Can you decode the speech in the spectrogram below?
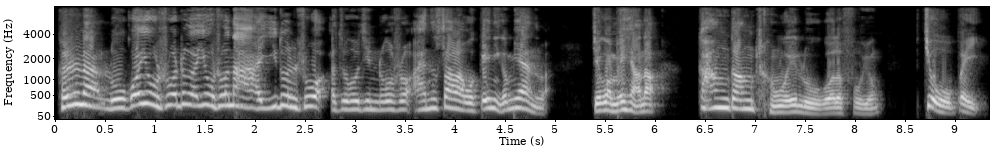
可是呢，鲁国又说这又说那，一顿说，最后晋州说：“哎，那算了，我给你个面子吧。”结果没想到，刚刚成为鲁国的附庸，就被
